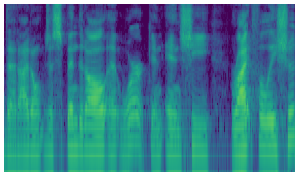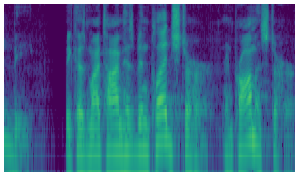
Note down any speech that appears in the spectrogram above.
that I don't just spend it all at work, and, and she rightfully should be, because my time has been pledged to her and promised to her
